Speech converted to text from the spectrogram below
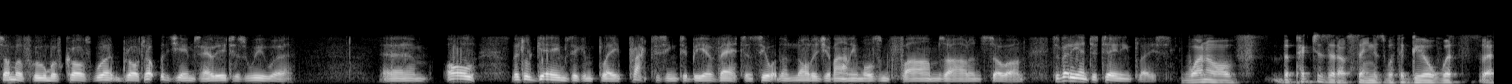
some of whom, of course, weren't brought up with James Herriot as we were. Um, all little games they can play, practicing to be a vet and see what the knowledge of animals and farms are and so on. It's a very entertaining place. One of the pictures that I've seen is with a girl with a,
